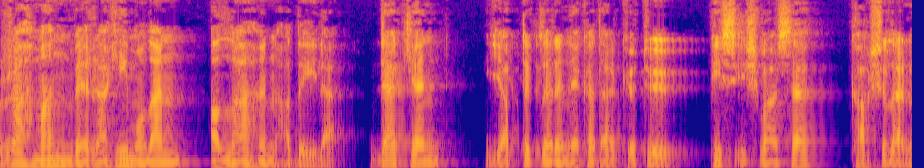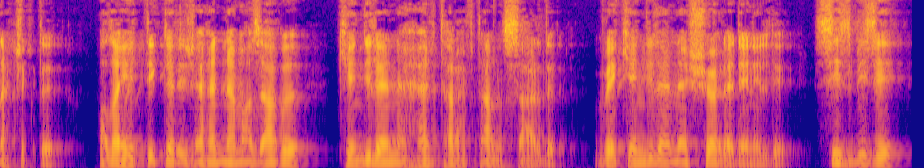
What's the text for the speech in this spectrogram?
Rahman ve Rahim olan Allah'ın adıyla derken yaptıkları ne kadar kötü, pis iş varsa karşılarına çıktı. Alay ettikleri cehennem azabı kendilerine her taraftan sardı ve kendilerine şöyle denildi: Siz bizi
